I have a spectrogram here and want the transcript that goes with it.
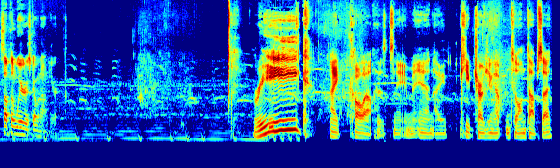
Something weird is going on here. Reek! I call out his name and I keep charging up until on top side.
